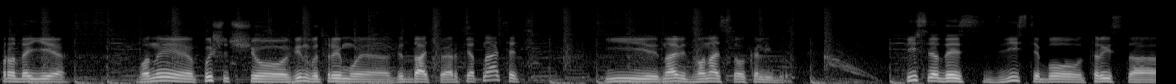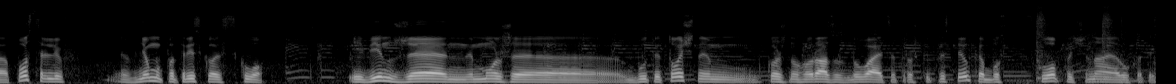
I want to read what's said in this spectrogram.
продає, вони пишуть, що він витримує віддачу R15 і навіть 12 калібру. Після десь 200 або 300 пострілів в ньому потріскалось скло. І він вже не може бути точним. Кожного разу збивається трошки пристрілка, бо скло починає рухатись.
